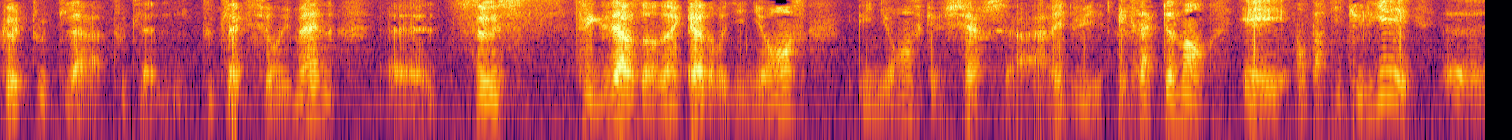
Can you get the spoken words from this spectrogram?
que toute la, toute la, toute l'action humaine euh, se, s'exerce dans un cadre d'ignorance, ignorance qu'elle cherche à, réduire. Exactement. Et en particulier. Euh,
